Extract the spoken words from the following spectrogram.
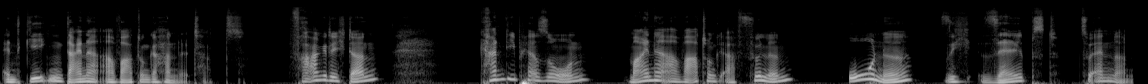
entgegen deiner Erwartung gehandelt hat. Frage dich dann, kann die Person meine Erwartung erfüllen, ohne sich selbst zu ändern.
